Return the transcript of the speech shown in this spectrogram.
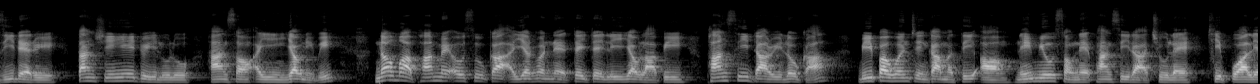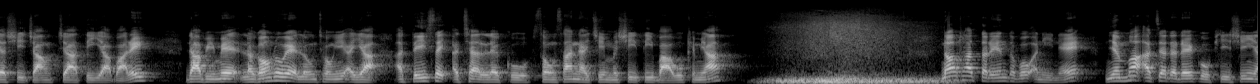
ဇီးတယ်တွေတန်ရှင်းရေးတွေလိုလိုဟန်ဆောင်အရင်ရောက်နေပြီး နောက်မှဖမ်းမဲ့အုပ်စုကအရက်ထွက်နဲ့တိတ်တိတ်လေးရောက်လာပြီးဖမ်းဆီးတာတွေလောက်ကမိပဝန်းကျင်ကမသိအောင်နေမျိုးဆောင်နဲ့ဖမ်းဆီးတာချို့လဲဖြစ်ပွားလျက်ရှိကြောင်းကြားသိရပါတယ်။ဒါပေမဲ့၎င်းတို့ရဲ့လုံခြုံရေးအရာအသေးစိတ်အချက်လက်ကိုစုံစမ်းနိုင်ခြင်းမရှိသေးပါဘူးခင်ဗျာ။နောက်ထပ်သတင်းသဘောအနေနဲ့မြန်မာအကြက်တဲကိုဖြည့်ရှင်းရ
